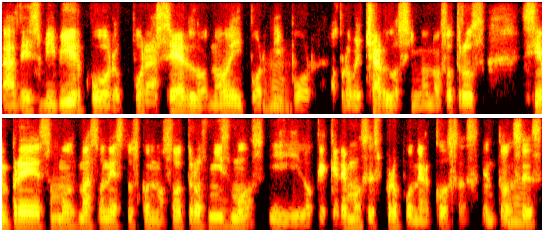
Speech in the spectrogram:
a desvivir por, por hacerlo, ¿no? Y por, y por aprovecharlo, sino nosotros siempre somos más honestos con nosotros mismos y lo que queremos es proponer cosas. Entonces,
